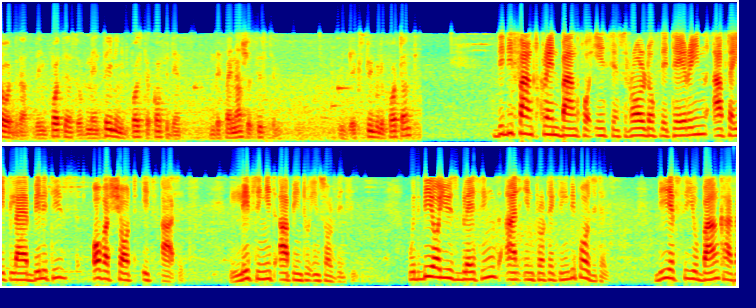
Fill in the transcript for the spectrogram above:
showed that the importance of maintaining depositor confidence in the financial system is extremely important the defunct Crane Bank, for instance, rolled off the terrain after its liabilities overshot its assets, lifting it up into insolvency. With BOU's blessings and in protecting depositors, DFCU Bank has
